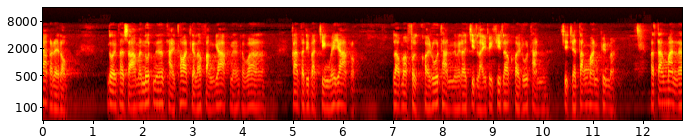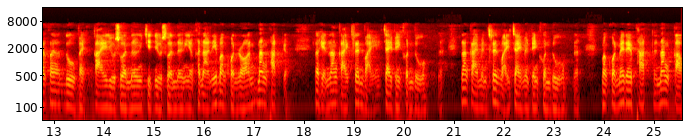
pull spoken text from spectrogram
ยากอะไรหรอก โดยภาษามนุษย์เนี่ยถ่ายทอดกันแล้วฟังยากนะแต่ว่าการปฏิบัติจริงไม่ยากหรอก เรามาฝึกคอยรู้ทัน เวลาจิตไหลไปคิดแล้วคอยรู้ทัน จิตจะตั้งมั่นขึ้นมาพอตั้งมั่นแล้วก็ดูไปกายอยู่ส่วนหนึ่งจิตอยู่ส่วนหนึ่ง อย่างขณะนี้บางคนร้อนนั่งพัดอยู่เราเห็นร่างกายเคลื่อนไหวใจเป็นคนดูนะร่างกายมันเคลื่อนไหวใจมันเป็นคนดูนะบางคนไม่ได้พัดนั่งเกา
